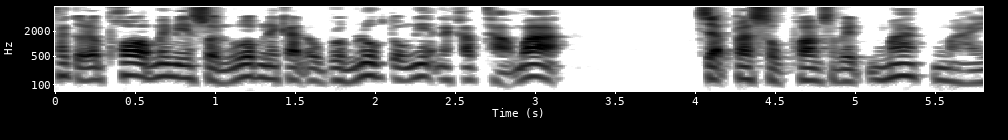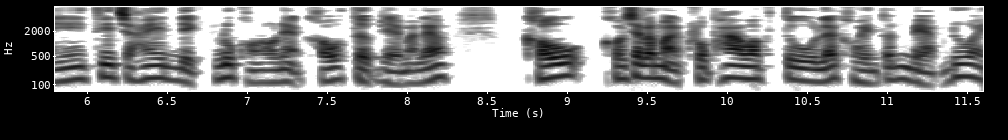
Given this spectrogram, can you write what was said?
ถ้าเกิดว่าพ่อไม่มีส่วนร่วมในการอบรมลูกตรงนี้นะครับ ถามว่าจะประสบความสำเร็จมากไหมที่จะให้เด็กลูกของเราเนี่ยเขาเติบใหญ่มาแล้ว เขาเขาจะละหมาดครบห้าวัตูและเขาเห็นต้นแบบด้วย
